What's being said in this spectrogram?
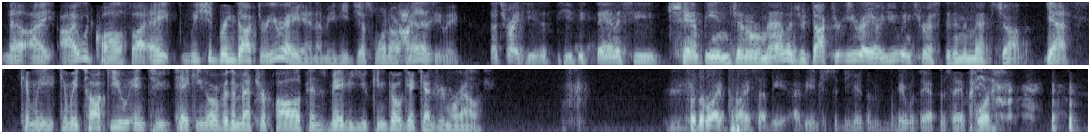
No, I I would qualify. Hey, we should bring Dr. Ire in. I mean, he just won our Dr. fantasy league. That's right. He's a, he's a fantasy champion general manager. Dr. Ire, are you interested in the Mets job? Yes. Can we can we talk you into taking over the Metropolitans? Maybe you can go get Kendry Morales. For the right price, I'd be I'd be interested to hear them hear what they have to say. Of course.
